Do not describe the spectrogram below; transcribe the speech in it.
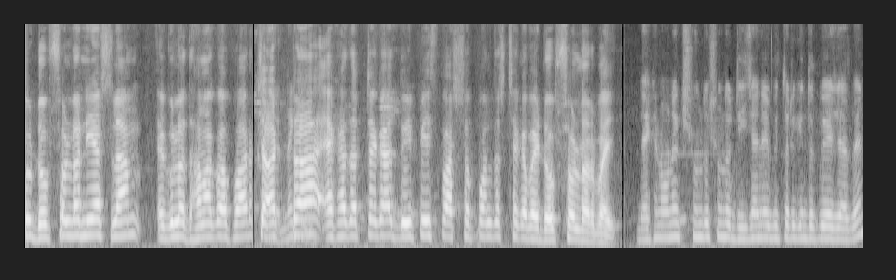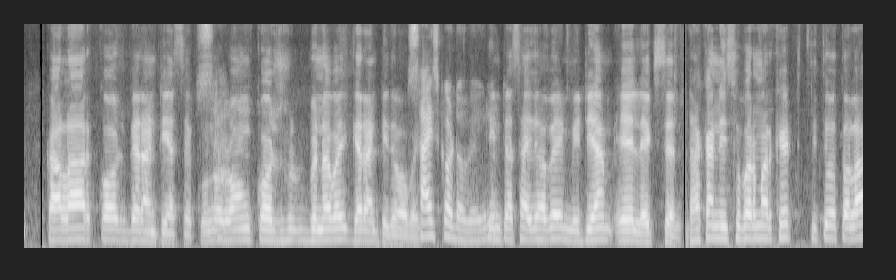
ডোপ শোল্ডার নিয়ে আসলাম। এগুলো ধামাকা অফার। চারটা এক হাজার টাকা দুই পিস পাঁচশো পঞ্চাশ টাকা ভাই শোল্ডার ভাই। দেখেন অনেক সুন্দর সুন্দর ডিজাইনের ভিতরে কিন্তু পেয়ে যাবেন। কালার কস গ্যারান্টি আছে। কোনো রং কস উঠবে না ভাই গ্যারান্টি দেওয়া ভাই। সাইজ কট হবে তিনটা সাইজ হবে মিডিয়াম এল এক্সেল ঢাকা নি সুপার মার্কেট তৃতীয় তলা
